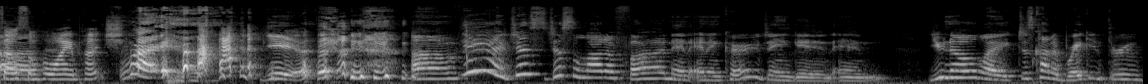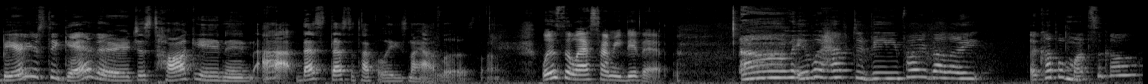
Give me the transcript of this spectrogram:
So, some Hawaiian punch. right, yeah, um, yeah, just just a lot of fun and, and encouraging and and you know like just kind of breaking through barriers together and just talking and I, that's that's the type of ladies night I love. So. When's the last time you did that? Um, it would have to be probably about like a couple months ago.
